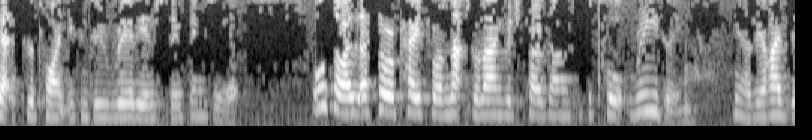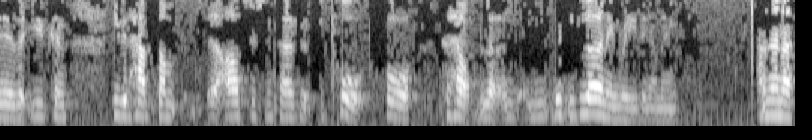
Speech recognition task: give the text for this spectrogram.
gets to the point you can do really interesting things with it. Also, I, I, saw a paper on natural language programming to support reading. You know, the idea that you can you can have some uh, artificial intelligence support for to help. This is learning reading, I mean. And then a,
